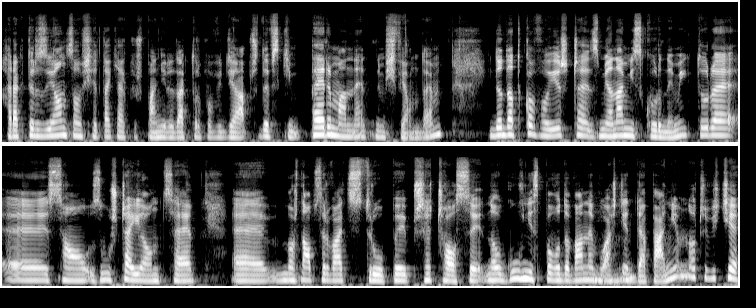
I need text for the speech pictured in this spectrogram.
charakteryzującą się, tak jak już pani redaktor powiedziała, przede wszystkim permanentnym świądem i dodatkowo jeszcze zmianami skórnymi, które e, są złuszczające, e, można obserwować strupy, przeczosy, no głównie spowodowane mhm. właśnie drapaniem. No oczywiście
